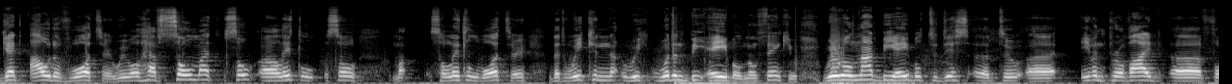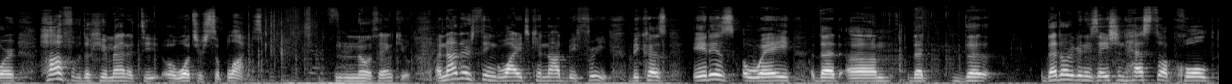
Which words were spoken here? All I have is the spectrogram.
get out of water. We will have so much, so uh, little, so so little water that we can we wouldn't be able. No, thank you. We will not be able to this uh, to uh, even provide uh, for half of the humanity water supplies. No, thank you. Another thing why it cannot be free because it is a way that um, that the that organization has to uphold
